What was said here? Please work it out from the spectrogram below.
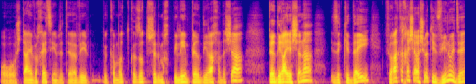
או 2 וחצי אם זה תל אביב, בכמות כזאת של מכפילים פר דירה חדשה, פר דירה ישנה, זה כדאי, ורק אחרי שהרשויות הבינו את זה,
